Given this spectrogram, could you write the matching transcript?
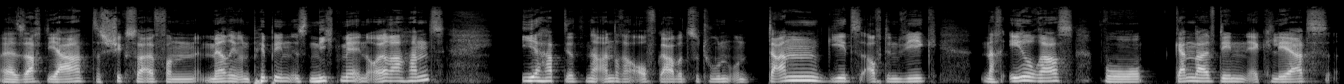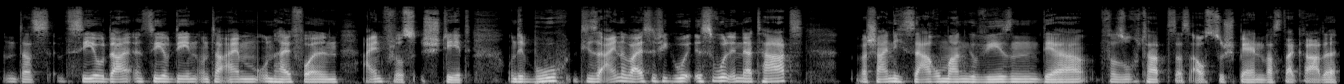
Er sagt, ja, das Schicksal von Mary und Pippin ist nicht mehr in eurer Hand ihr habt jetzt eine andere Aufgabe zu tun und dann geht's auf den Weg nach Edoras, wo Gandalf denen erklärt, dass Theoden unter einem unheilvollen Einfluss steht. Und im Buch, diese eine weiße Figur ist wohl in der Tat wahrscheinlich Saruman gewesen, der versucht hat, das auszuspähen, was da gerade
